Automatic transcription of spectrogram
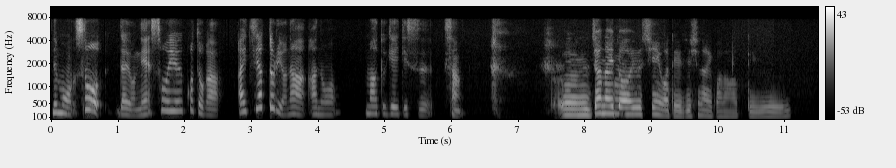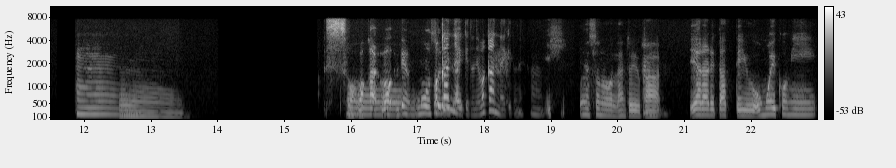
でもそうだよねそういうことがあいつやっとるよなあのマーク・ゲイティスさん。うん、じゃないとああいうシーンは提示しないかなっていう。うーうんん。そうわかるわでもうそれがわかんないけどねわかんないけどね。うんひそのなんというか、やられたっていう思い込み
